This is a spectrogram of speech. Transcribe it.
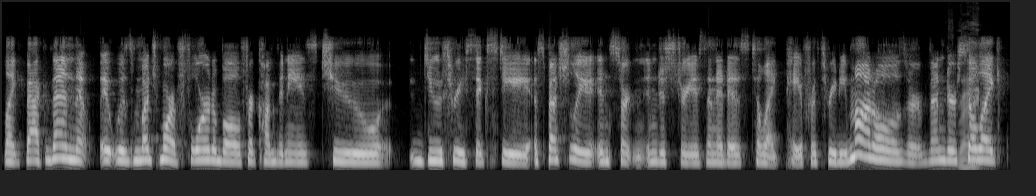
like back then that it was much more affordable for companies to do 360 especially in certain industries than it is to like pay for 3d models or vendors right. so like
